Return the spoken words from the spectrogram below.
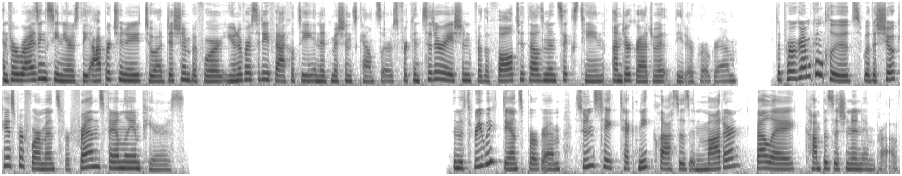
and for rising seniors, the opportunity to audition before university faculty and admissions counselors for consideration for the fall 2016 undergraduate theater program. The program concludes with a showcase performance for friends, family, and peers. In the three week dance program, students take technique classes in modern, ballet, composition, and improv.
